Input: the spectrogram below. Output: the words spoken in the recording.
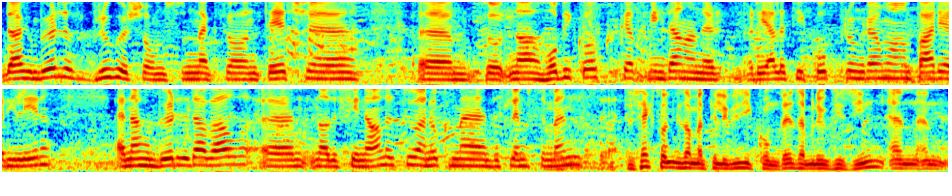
Dat gebeurde vroeger soms, omdat ik zo een tijdje, ehm, zo na hobbykook, ik heb meegedaan aan een reality kookprogramma een paar jaar geleden. En dan gebeurde dat wel, eh, naar de finale toe en ook met de slimste mens. Het is echt wel iets dat met televisie komt. Hè. Ze hebben nu gezien en, en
